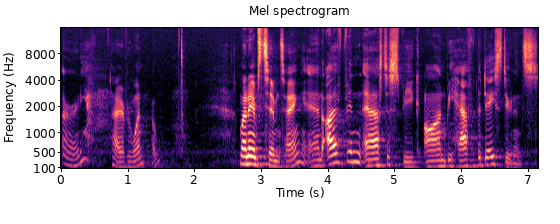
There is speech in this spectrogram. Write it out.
Alrighty. Hi, everyone. Oh. My name's Tim Tang, and I've been asked to speak on behalf of the day students.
